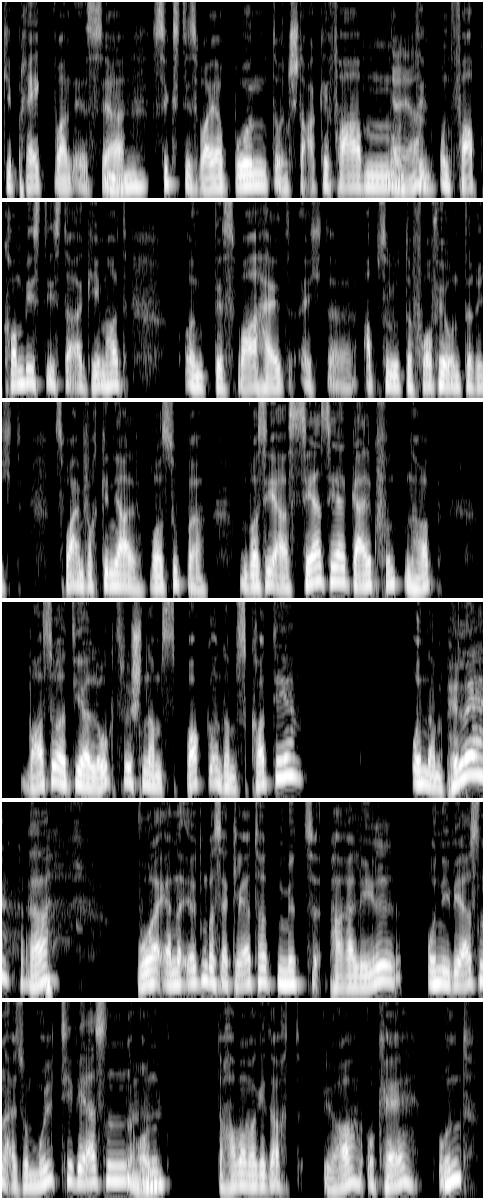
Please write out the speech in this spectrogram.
geprägt worden ist. Ja. Mhm. 60s war ja bunt und starke Farben ja, und, ja. Und Farbkombis, die es da ergeben hat. Und das war halt echt äh, absoluter Vorführunterricht. Es war einfach genial, war super. Und was ich auch sehr, sehr geil gefunden habe, war so ein Dialog zwischen am Spock und am Scotty und am Pille, ja, wo er einer irgendwas erklärt hat mit Paralleluniversen, also Multiversen. Mhm. Und da haben wir mal gedacht, ja, okay, und?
